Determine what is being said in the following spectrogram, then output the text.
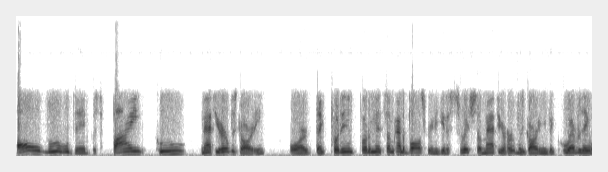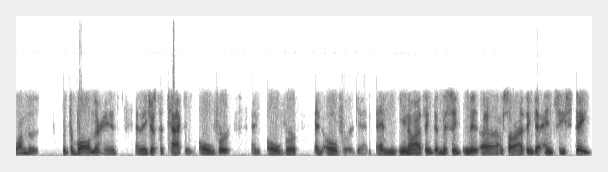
all Louisville did was find who Matthew Hurt was guarding, or they put in put them in some kind of ball screen to get a switch so Matthew Hurt was guarding whoever they wanted with the ball in their hands, and they just attacked him over and over and over again. And you know, I think that missing, uh, I'm sorry, I think that NC State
